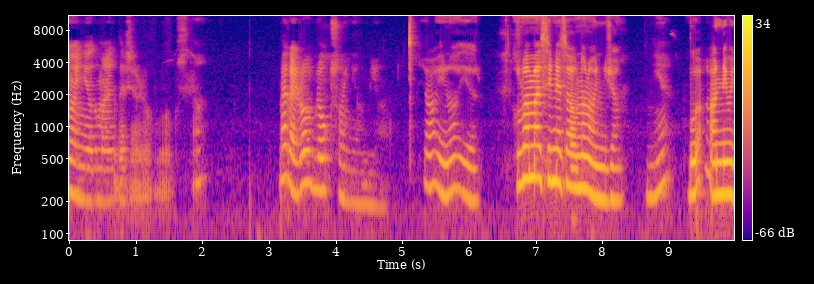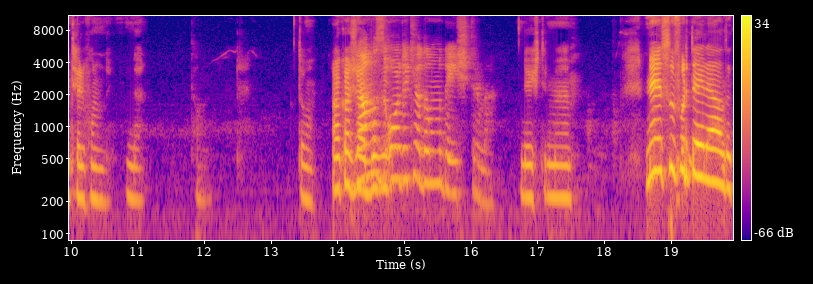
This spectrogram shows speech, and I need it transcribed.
oynayalım arkadaşlar Roblox'ta. Berkay Roblox oynayalım ya. Ya hayır hayır. O zaman ben senin hesabından oynayacağım. Niye? Bu annemin telefonundan. Tamam. Tamam. Arkadaşlar Yalnız bu oradaki adamımı değiştirme. değiştirmem. Ne 0 TL aldık.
